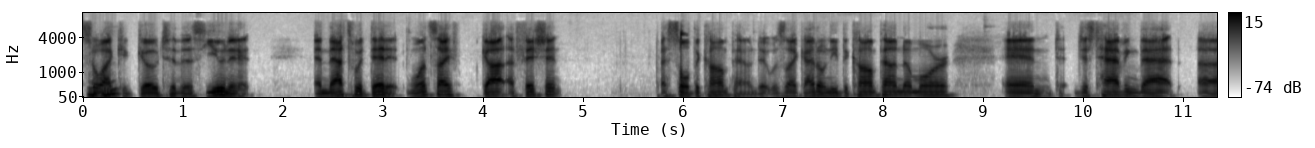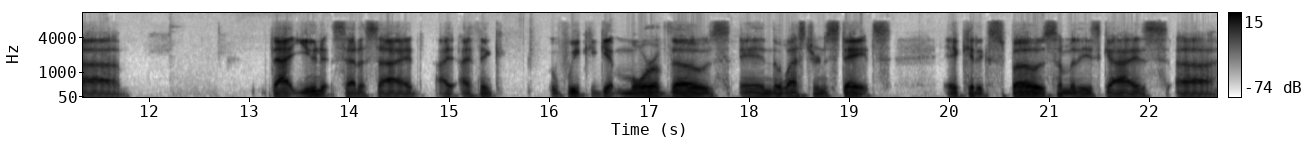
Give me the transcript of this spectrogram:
so mm-hmm. I could go to this unit, and that's what did it. Once I got efficient, I sold the compound. It was like I don't need the compound no more, and just having that uh, that unit set aside, I, I think if we could get more of those in the western states, it could expose some of these guys uh,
